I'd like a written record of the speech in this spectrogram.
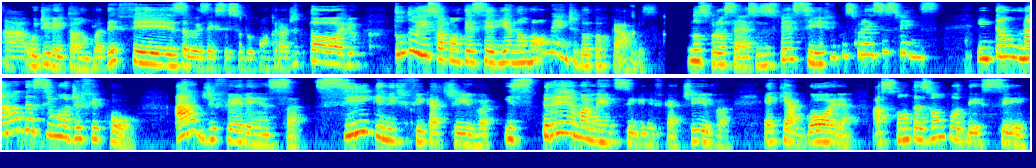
a, o direito à ampla defesa, o exercício do contraditório, tudo isso aconteceria normalmente, doutor Carlos nos processos específicos para esses fins. Então, nada se modificou. A diferença significativa, extremamente significativa, é que agora as contas vão poder ser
